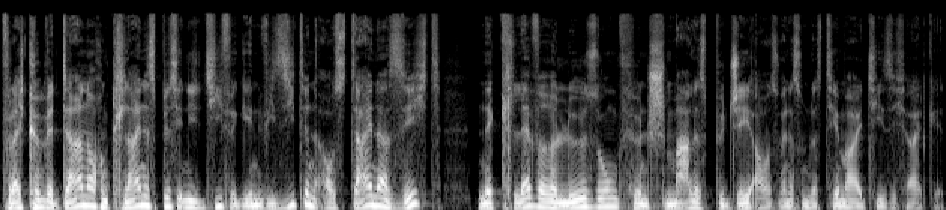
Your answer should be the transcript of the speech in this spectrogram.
vielleicht können wir da noch ein kleines bisschen in die Tiefe gehen. Wie sieht denn aus deiner Sicht eine clevere Lösung für ein schmales Budget aus, wenn es um das Thema IT-Sicherheit geht?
